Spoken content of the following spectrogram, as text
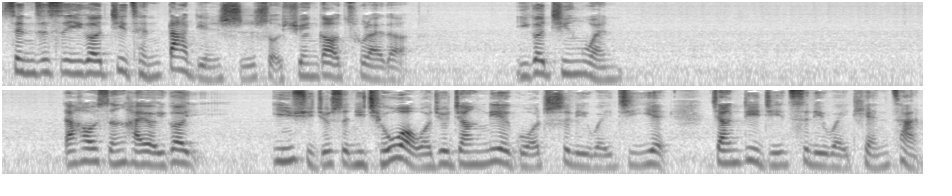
甚至是一个继承大典时所宣告出来的一个经文。然后神还有一个应许，就是你求我，我就将列国赐你为基业，将地级赐你为田产。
